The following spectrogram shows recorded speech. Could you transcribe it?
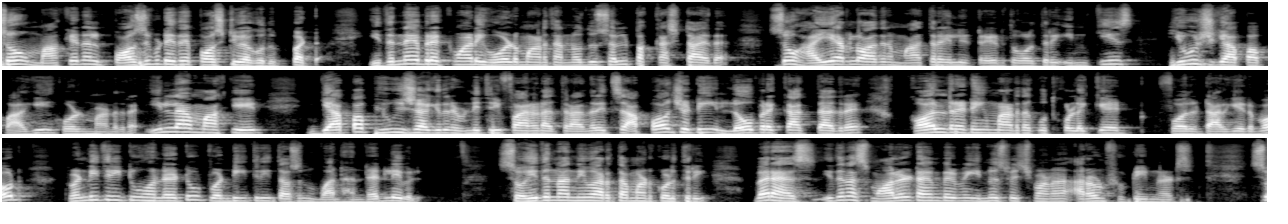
so ಮಾರ್ಕೆಟ್ನಲ್ಲಿ ಪಾಸಿಬಿಟಿ ಇದೆ ಪಾಸಿಟಿವ್ ಆಗೋದು. ಬಟ್ ಇದನ್ನೇ ಬ್ರೇಕ್ ಮಾಡಿ ಹೋಲ್ಡ್ ಮಾಡ್ತಾ ಅನ್ನೋದು ಸ್ವಲ್ಪ ಕಷ್ಟ ಇದೆ. ಸೊ ಹೈಯರ್ ಲೋ ಆದ್ರೆ ಮಾತ್ರ ಇಲ್ಲಿ ಟ್ರೇಡ್ ತಗೊಳ್ತೀರಿ. In case huge gap up ಆಗಿ ಹೋಲ್ಡ್ ಮಾಡಿದ್ರೆ. ಇಲ್ಲ ಮಾರ್ಕೆಟ್ ಗ್ಯಾಪ್ ಅಪ್ ಹ್ಯೂಜ್ ಆಗಿದ್ರೆ ಟ್ವೆಂಟಿ ತ್ರೀ ಫೈವ್ ಹಂಡ್ರೆಡ್ ಹತ್ರ ಅಂದ್ರೆ ಇಟ್ಸ್ ಅಪಾರ್ಚುನಿಟಿ ಲೋ ಬ್ರೇಕ್ ಆಗ್ತಾ ಇದ್ರೆ ಕಾಲ್ ರೇಟಿಂಗ್ ಮಾಡ್ತಾ ಕೂತ್ಕೊಳ್ಳಿಕ್ಕೆ for the target about twenty three two hundred to twenty three thousand one hundred level so ಇದನ್ನ ನೀವು ಅರ್ಥ ಮಾಡ್ಕೊಳ್ತೀರಿ. ವೆರಾಸ್ ಇದನ್ನ ಸ್ಮಾಲರ್ ಟೈಮ್ ಪೀರಿಯಡ್ ಇನ್ನೂ ಸ್ವಿಚ್ ಮಾಡೋಣ ಅರೌಂಡ್ ಫಿಫ್ಟೀನ್ ಮಿನಿಟ್ಸ್ ಸೊ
